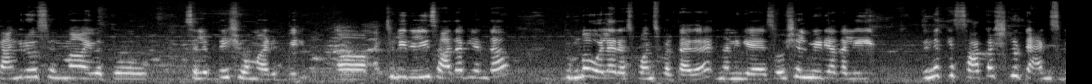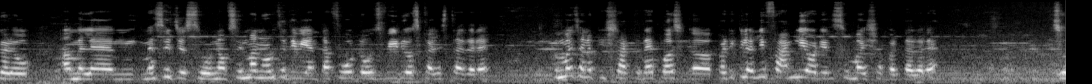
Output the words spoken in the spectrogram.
ಕ್ಯಾಂಗ್ರೂ ಸಿನಿಮಾ ಇವತ್ತು ಸೆಲೆಬ್ರಿಟಿ ಶೋ ಮಾಡಿದ್ವಿ. ಆ್ಯಕ್ಚುಲಿ ರಿಲೀಸ್ ಆದಾಗ್ಲಿಂದ ತುಂಬ ಒಳ್ಳೆ ರೆಸ್ಪಾನ್ಸ್ ಬರ್ತಾ ಇದೆ. ನನಗೆ ಸೋಷಿಯಲ್ ಮೀಡಿಯಾದಲ್ಲಿ ದಿನಕ್ಕೆ ಸಾಕಷ್ಟು ಟ್ಯಾಗ್ಸ್ಗಳು ಆಮೇಲೆ ಮೆಸೇಜಸ್ಸು ನಾವು ಸಿನಿಮಾ ನೋಡ್ತಿದ್ದೀವಿ ಅಂತ ಫೋಟೋಸ್ ವಿಡಿಯೋಸ್ ಕಳಿಸ್ತಾ ಇದ್ದಾರೆ ತುಂಬ ಜನಕ್ಕೆ ಇಷ್ಟ ಆಗ್ತದೆ. ಪರ್ಸ್ ಪರ್ಟಿಕ್ಯುಲರ್ಲಿ ಫ್ಯಾಮಿಲಿ ಆಡಿಯನ್ಸ್ ತುಂಬ ಇಷ್ಟಪಡ್ತಾ ಇದ್ದಾರೆ ಸೊ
